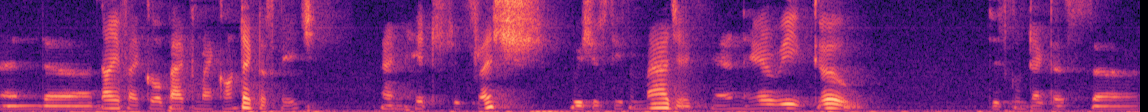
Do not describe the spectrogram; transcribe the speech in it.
and uh, now if I go back to my contact us page and hit refresh we should see some magic. And here we go. This contact us uh,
